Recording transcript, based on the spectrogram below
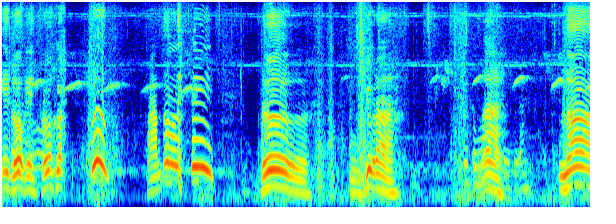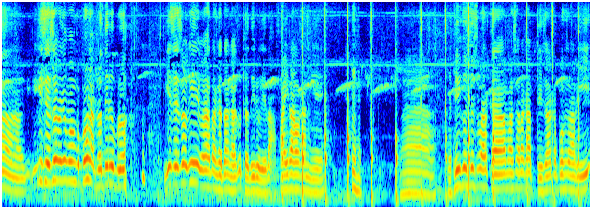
Akeh iki, Bro. Oke, Bro. Wah. Wuh. Mantul. Loh. Unjuk ra. Itu mau Nah. lucuan. Nah, iki sesuk iki wong kepo lak do tiru, Bro. Iki sesuk iki wah tangga-tanggaku do tiru iki tak viralkan iki. Nah, jadi khusus warga masyarakat Desa Kepuh Sari,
